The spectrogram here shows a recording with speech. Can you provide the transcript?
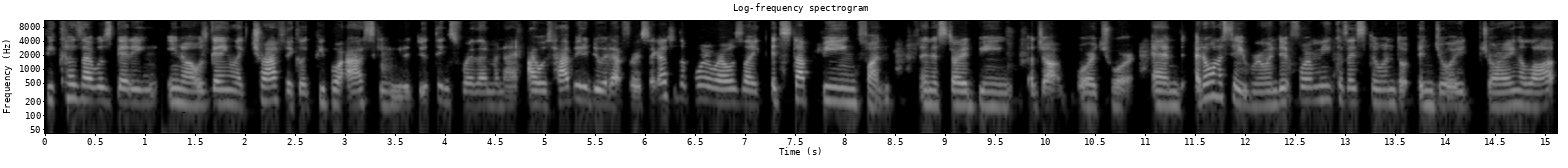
because I was getting, you know, I was getting like traffic, like people asking me to do things for them. And I, I was happy to do it at first. I got to the point where I was like, it stopped being fun and it started being a job or a chore. And I don't want to say it ruined it for me because I still en- enjoy drawing a lot,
